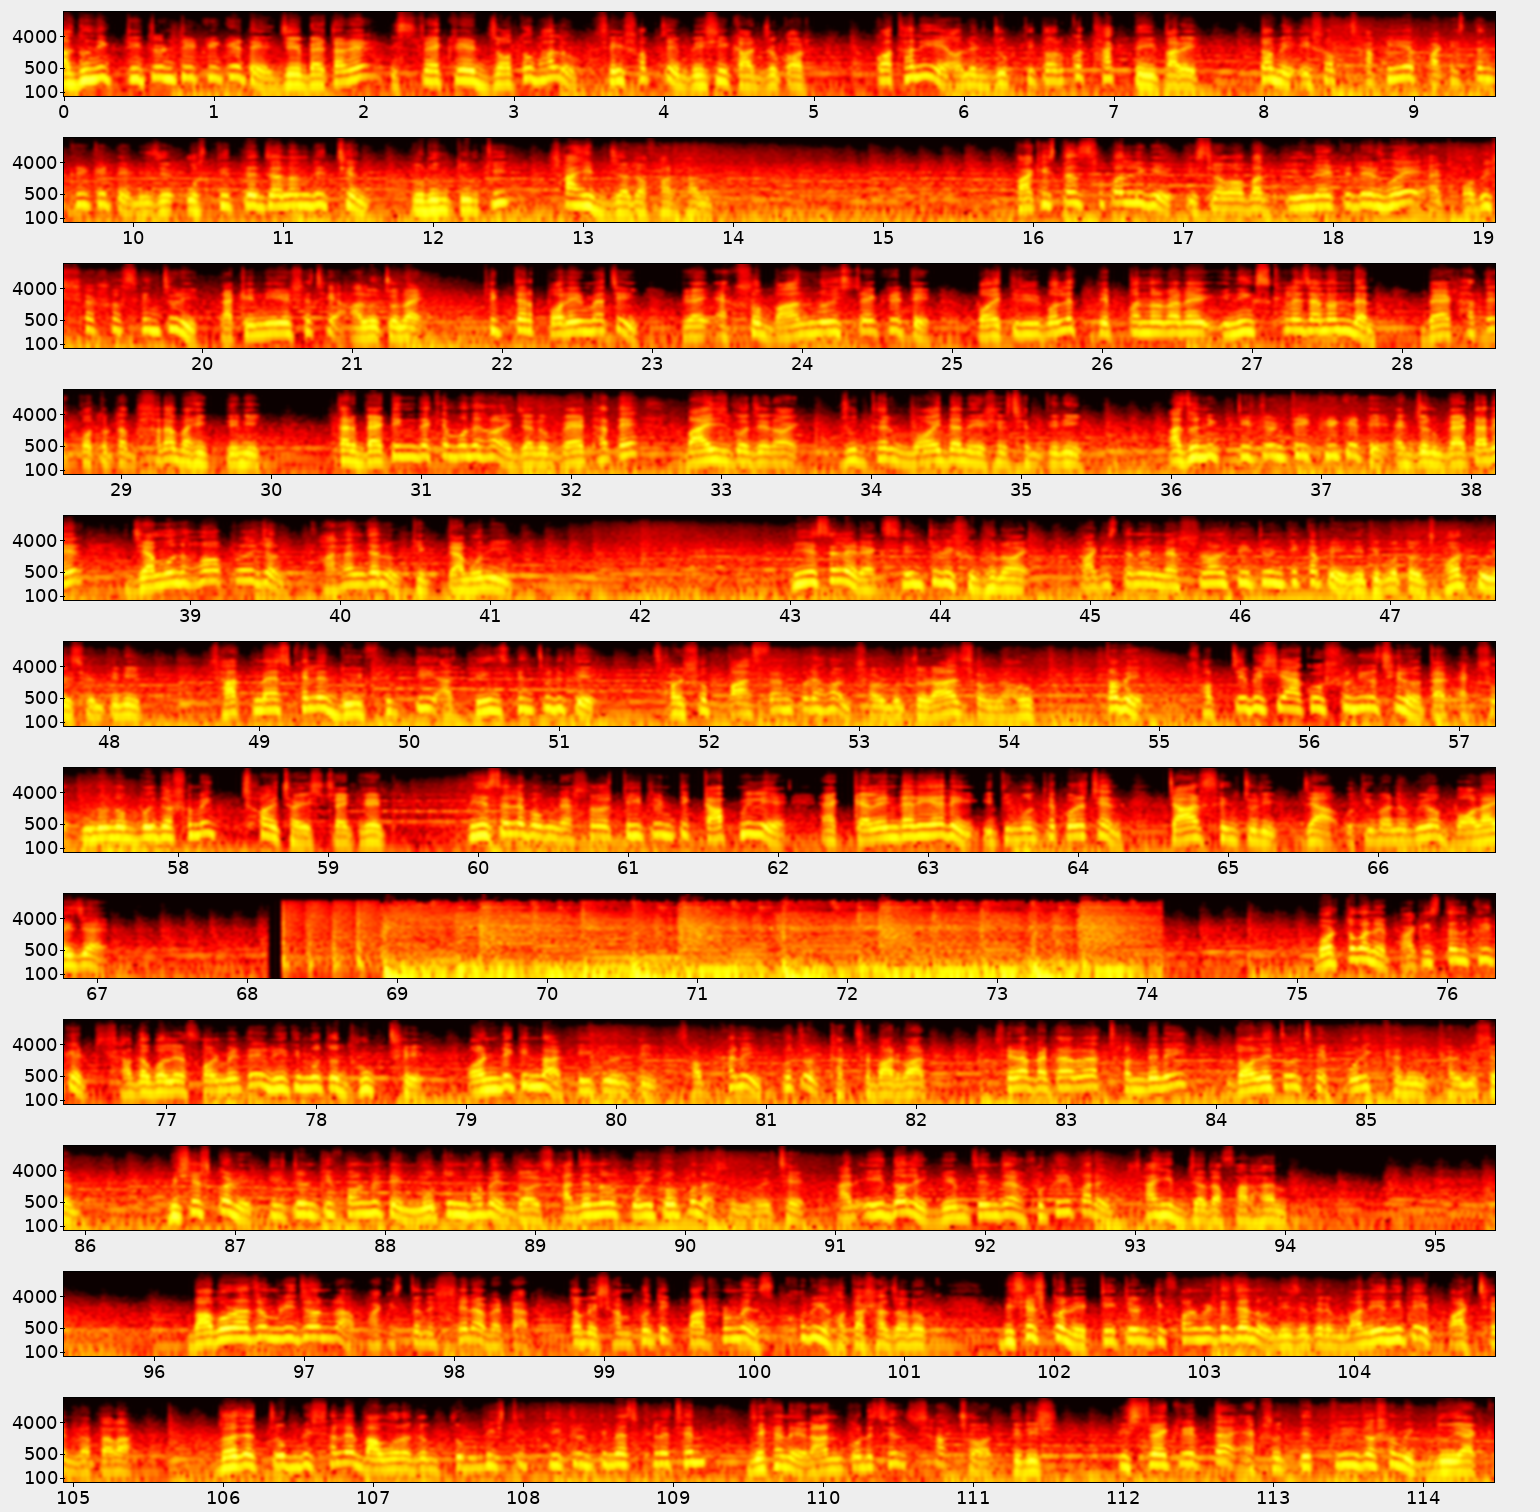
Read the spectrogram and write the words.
আধুনিক T twenty ক্রিকেটে যে ব্যাটারের স্ট্রাইক রেট যত ভালো, সেই সবচেয়ে বেশি কার্যকর। কথা নিয়ে অনেক যুক্তিতর্ক থাকতেই পারে। তবে এসব ছাপিয়ে পাকিস্তান ক্রিকেটে নিজের অস্তিত্বের জানান দিচ্ছেন তরুণ তুর্কি সাহিবজাদা ফারহান। পাকিস্তান সুপার লিগে ইসলামাবাদ ইউনাইটেডের হয়ে এক অবিশ্বাস্য সেঞ্চুরি তাকে নিয়ে এসেছে আলোচনায়। ঠিক তার পরের ম্যাচেই প্রায় একশো বান্ন স্ট্রাইক রেটে পঁয়ত্রিশ বলে তেপ্পান্ন রানের ইনিংস খেলে জানান দেন ব্যাট হাতে কতটা ধারাবাহিক তিনি। তার ব্যাটিং দেখে মনে হয় যেন ব্যাট হাতে বাইশ গজে নয়, যুদ্ধের ময়দানে এসেছেন তিনি। আধুনিক টি টোয়েন্টি ক্রিকেটে একজন ব্যাটারের যেমন হওয়া প্রয়োজন, ফারহান যেন ঠিক তেমনই। পিএসএল এর এক সেঞ্চুরি শুধু নয়, পাকিস্তানের ন্যাশনাল টি টোয়েন্টি কাপে রীতিমতো ঝড় তুলেছেন তিনি। সাত ম্যাচ খেলে দুই ফিফটি আর তিন সেঞ্চুরিতে ছয়শো পাঁচ রান করে হন সর্বোচ্চ রান সংগ্রাহক। তবে সবচেয়ে বেশি আকর্ষণীয় ছিল তার একশো উননব্বই দশমিক ছয় ছয় স্ট্রাইক রেট পিএসএল এবং ন্যাশনাল টি টোয়েন্টি কাপ মিলিয়ে এক ক্যালেন্ডার ইয়ারেই ইতিমধ্যে করেছেন চার সেঞ্চুরি যা অতিমানবীয় বলাই যায়। বর্তমানে পাকিস্তান ক্রিকেট সাদা বলের ফর্মেটে রীতিমতো ধুকছে। ওয়ানডে কিংবা টি টোয়েন্টি সবখানেই খোচর খাচ্ছে বারবার। সেরা ব্যাটাররা ছন্দে নেই, দলে চলছে পরীক্ষা নিরীক্ষার মিশন। বিশেষ করে টি টোয়েন্টি ফর্মেটে নতুনভাবে দল সাজানোর পরিকল্পনা শুরু হয়েছে। আর এই দলে গেম চেঞ্জার হতেই পারেন সাহিব জাদা ফারহান। বাবর আজম রিজনরা পাকিস্তানের সেরা ব্যাটার, তবে সাম্প্রতিক পারফরমেন্স খুবই হতাশাজনক। বিশেষ করে টি টোয়েন্টি ফরম্যাটে যেন নিজেদের মানিয়ে নিতেই পারছেন না তারা। দু হাজার চব্বিশ সালে বাবর আজম চব্বিশটি টি টোয়েন্টি ম্যাচ খেলেছেন, যেখানে রান করেছেন সাতশো আটত্রিশ। স্ট্রাইক রেটটা একশো তেত্রিশ দশমিক দুই এক।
